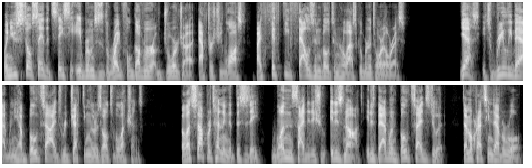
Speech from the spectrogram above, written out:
when you still say that Stacey Abrams is the rightful governor of Georgia after she lost by 50,000 votes in her last gubernatorial race. Yes, it's really bad when you have both sides rejecting the results of elections. But let's stop pretending that this is a one sided issue. It is not. It is bad when both sides do it. Democrats seem to have a rule.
